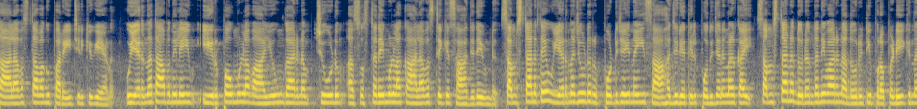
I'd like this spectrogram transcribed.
കാലാവസ്ഥാ വകുപ്പ് അറിയിച്ചിരിക്കുകയാണ്. ഉയർന്ന താപനിലയും ഈർപ്പവുമുള്ള വായുവും കാരണം ചൂടും അസ്വസ്ഥതയുമുള്ള കാലാവസ്ഥയ്ക്ക് സാധ്യതയുണ്ട്. സംസ്ഥാനത്തെ ഉയർന്ന ചൂട് റിപ്പോർട്ട് ചെയ്യുന്ന ഈ സാഹചര്യത്തിൽ പൊതുജനങ്ങൾക്കായി സംസ്ഥാന ദുരന്ത നിവാരണ അതോറിറ്റി പുറപ്പെടുവിക്കുന്ന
